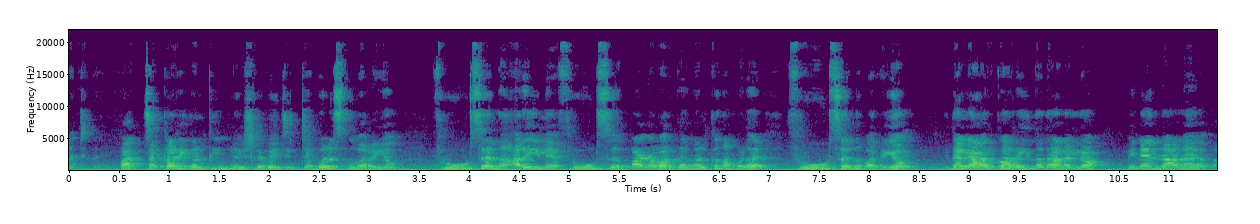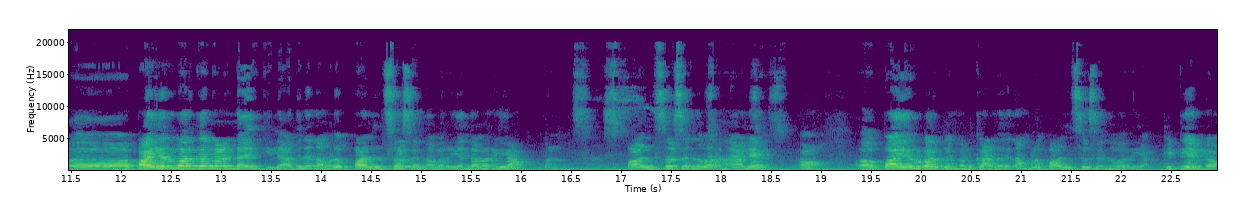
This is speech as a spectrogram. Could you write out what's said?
പച്ചക്കറി. പച്ചക്കറികൾക്ക് ഇംഗ്ലീഷിൽ വെജിറ്റബിൾസ് എന്ന് പറയും. ഫ്രൂട്ട്സ് എന്ന് അറിയില്ലേ? ഫ്രൂട്ട്സ് പഴവർഗങ്ങൾക്ക് നമ്മൾ ഫ്രൂട്ട്സ് എന്ന് പറയും. ഇതെല്ലാവർക്കും അറിയുന്നതാണല്ലോ. പിന്നെ എന്താണ്? പയർവർഗങ്ങൾ ഉണ്ടായിരിക്കില്ല? അതിന് നമ്മൾ പൾസസ് എന്നാ പറയുക എന്താ പറയാ. പൾസസ് എന്ന് പറഞ്ഞാൽ ആ. പയർ വർഗങ്ങൾക്കാണ് നമ്മൾ പൾസസ് എന്ന് പറയാ. കിട്ടിയല്ലോ?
